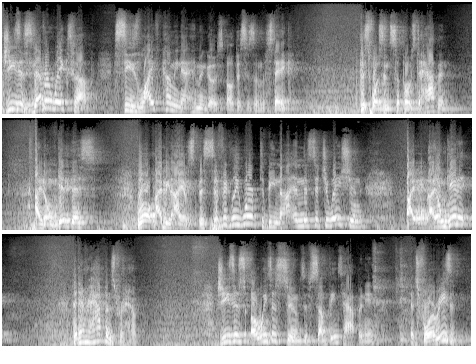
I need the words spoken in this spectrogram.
Jesus never wakes up, sees life coming at him, and goes, Oh, this is a mistake. This wasn't supposed to happen. I don't get this. Well, I mean, I have specifically worked to be not in this situation. I, I don't get it. That never happens for him. Jesus always assumes if something's happening, it's for a reason.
